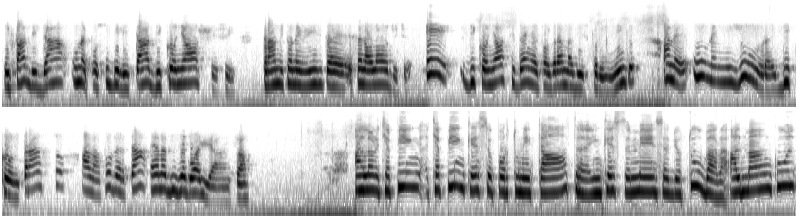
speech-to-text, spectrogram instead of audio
di dare una possibilità di conoscersi tramite le visite senologiche e di conoscere bene il programma di screening, è una misura di contrasto alla povertà e alla diseguaglianza. Allora, capisco questa opportunità in questo mese di ottobre al Mancul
